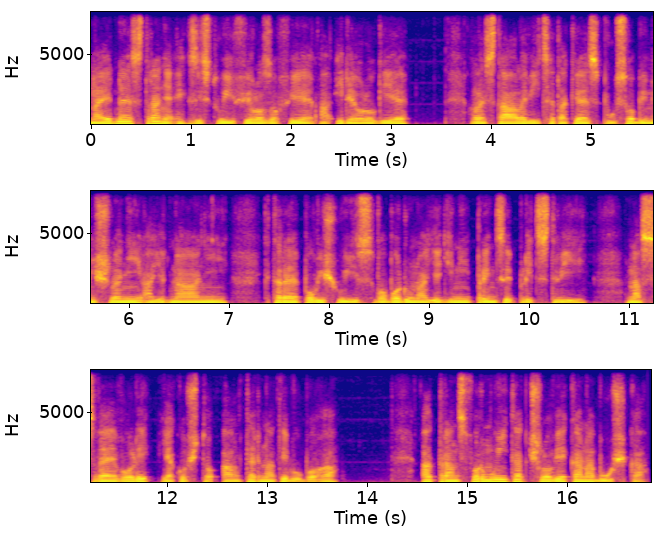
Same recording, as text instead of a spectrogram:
Na jedné straně existují filozofie a ideologie, ale stále více také způsoby myšlení a jednání, které povyšují svobodu na jediný princip lidství, na své voli jakožto alternativu Boha a transformují tak člověka na bůžka,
